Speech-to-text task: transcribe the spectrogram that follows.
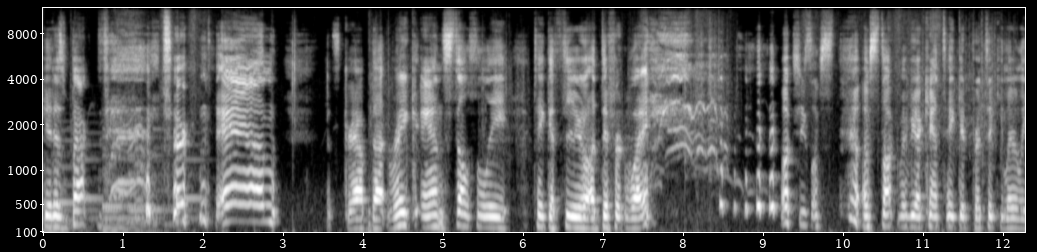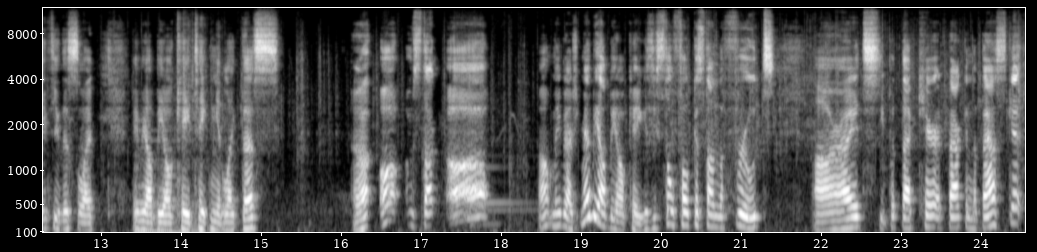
get his back turned, and let's grab that rake and stealthily take it through a different way. oh jeez, I'm, I'm stuck. Maybe I can't take it particularly through this way. Maybe I'll be okay taking it like this. Uh, oh, I'm stuck. Oh! Oh, maybe I should, maybe I'll be okay, because he's still focused on the fruit. Alright, you put that carrot back in the basket.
